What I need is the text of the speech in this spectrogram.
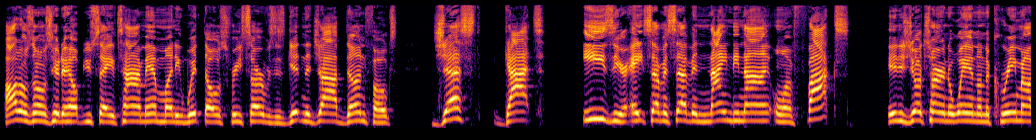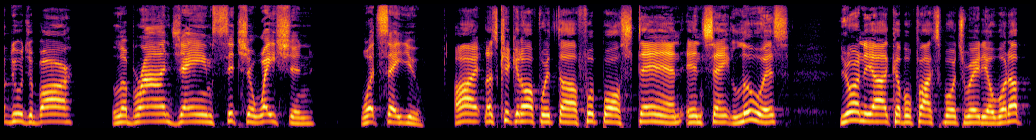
AutoZone's here to help you save time and money with those free services. Getting the job done, folks, just got easier. 877 99 on Fox. It is your turn to weigh in on the Kareem Abdul Jabbar, LeBron James situation. What say you? All right, let's kick it off with uh, football Stan in St. Louis. You're on the Odd Couple Fox Sports Radio. What up,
